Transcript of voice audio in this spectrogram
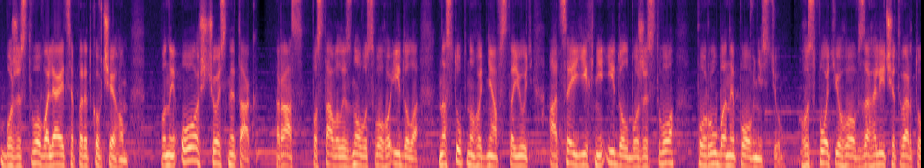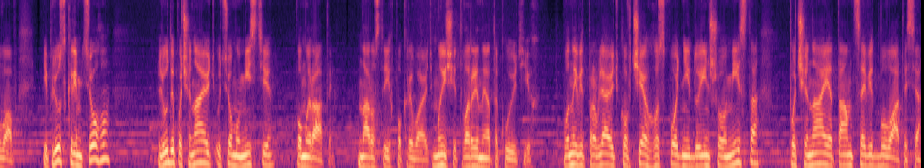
божество валяється перед ковчегом. Вони о, щось не так. Раз поставили знову свого ідола, наступного дня встають, а цей їхній ідол божество порубане повністю. Господь його взагалі четвертував. І плюс, крім цього, люди починають у цьому місті помирати. Нарости їх покривають, миші, тварини атакують їх. Вони відправляють ковчег Господній до іншого міста, починає там це відбуватися.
